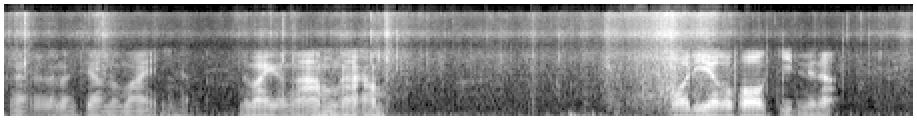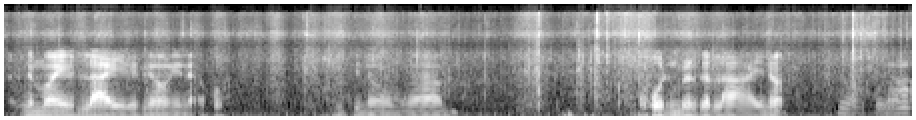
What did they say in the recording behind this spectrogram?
ข้าก็กำลังจะเอาหน่อไม้นี่ครับหน่อไม้ก็งามงามพอเดียวกับพ่อกินเลยนะห น่อไม้ไหลเลยพี่น้องนี่นะผมมันจะหน่องามคนมันก็หลายเนาะเนาะพี่น้อง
